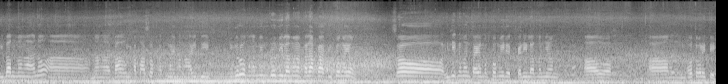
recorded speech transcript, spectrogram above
ibang mga ano ah, mga taong nakapasok at may mga ID siguro mga membro nila mga kalakad ito ngayon So, hindi naman tayo magpumilit. Kanila man yung uh, um, authority.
